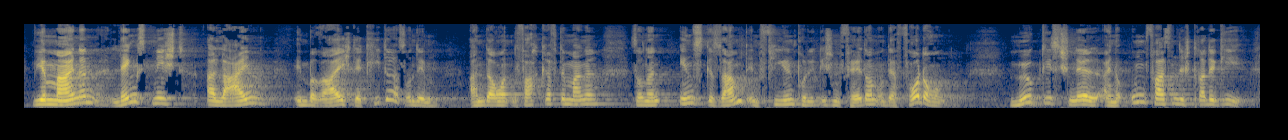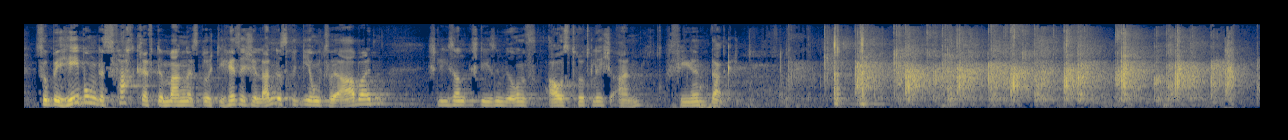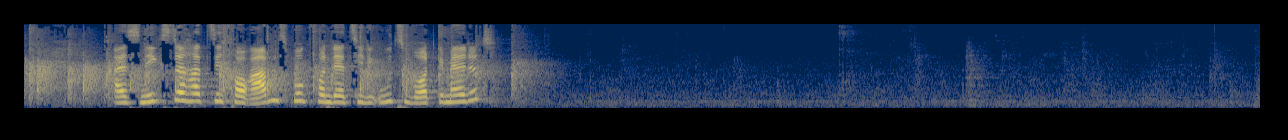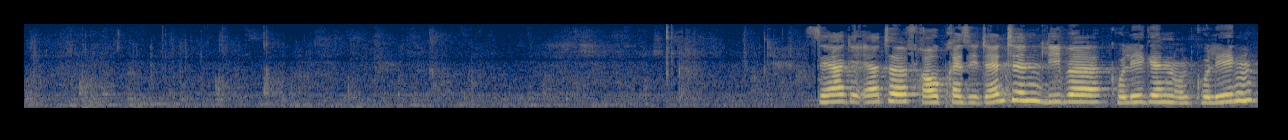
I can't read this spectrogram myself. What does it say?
Wir meinen längst nicht allein im Bereich der Kitas und dem andauernden Fachkräftemangel, sondern insgesamt in vielen politischen Feldern und der Forderung, möglichst schnell eine umfassende Strategie zur Behebung des Fachkräftemangels durch die Hessische Landesregierung zu erarbeiten, schließen wir uns ausdrücklich an. Vielen Dank. Als Nächste hat sich Frau Ravensburg von der CDU zu Wort gemeldet. Sehr geehrte Frau Präsidentin, liebe Kolleginnen und Kollegen!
